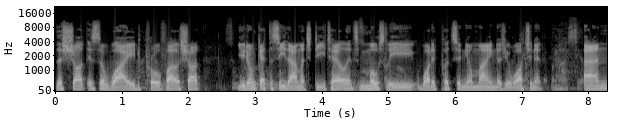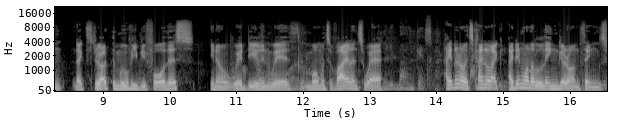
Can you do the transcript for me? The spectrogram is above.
The shot is a wide profile shot. You don't get to see that much detail. It's mostly what it puts in your mind as you're watching it. And like throughout the movie before this, you know, we're dealing with moments of violence where I don't know, it's kind of like I didn't want to linger on things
